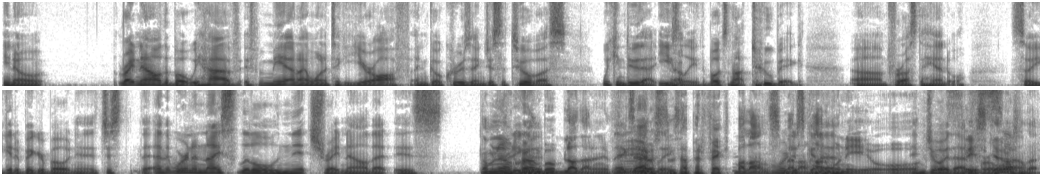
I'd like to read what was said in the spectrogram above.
you know, right now the boat we have, if Mia and I want to take a year off and go cruising, just the two of us, we can do that easily. The boat's not too big um, for us to handle. So you get a bigger boat, and it's just, and we're in a nice little niche right now that is Ja men det är en skön good. bubbla där inne. Exactly. Just så perfekt balans We're mellan harmoni och, och enjoy that for risker och sånt där.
